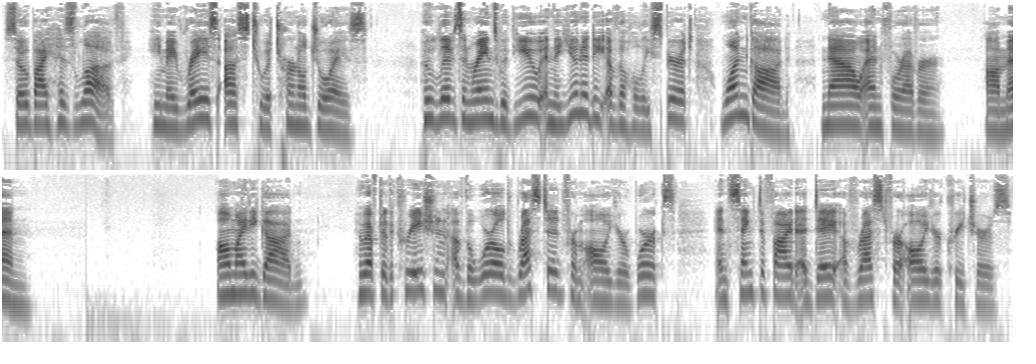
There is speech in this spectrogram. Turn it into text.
so by his love he may raise us to eternal joys. Who lives and reigns with you in the unity of the Holy Spirit, one God, now and forever. Amen. Almighty God, who after the creation of the world rested from all your works, and sanctified a day of rest for all your creatures.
